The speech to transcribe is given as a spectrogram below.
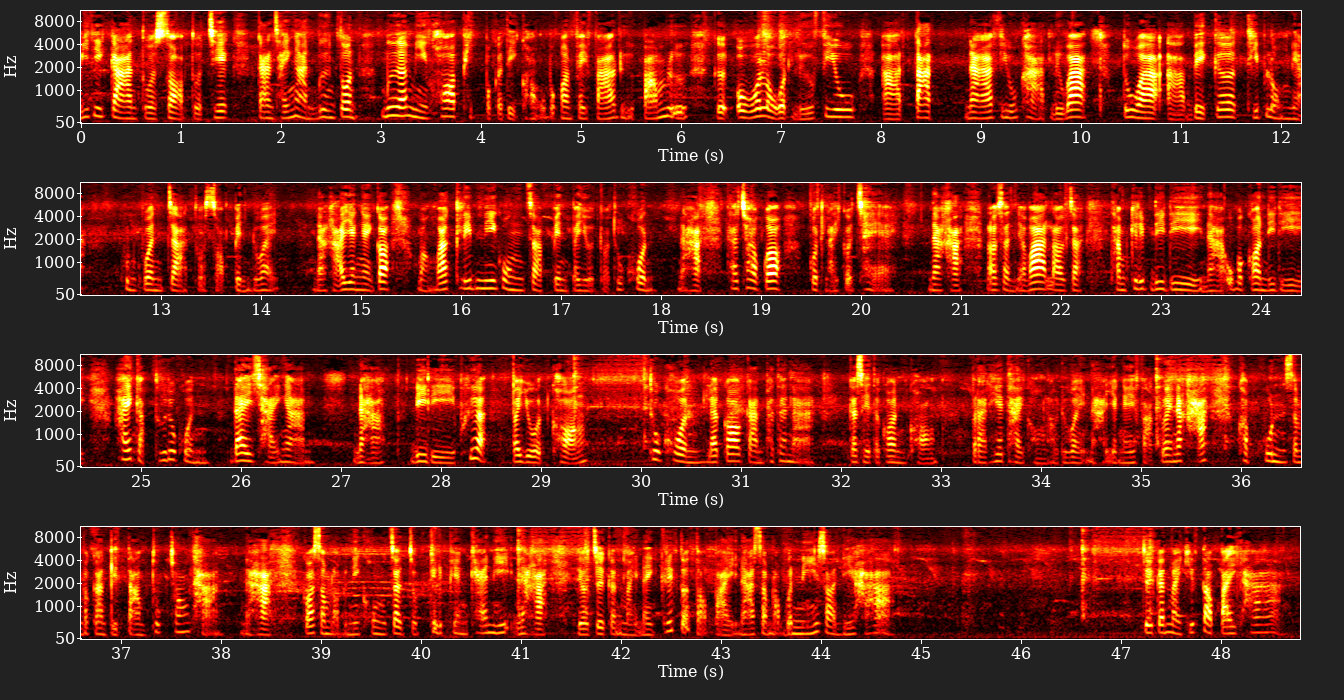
วิธีการตรวจสอบตรวจเช็ค การใช้งานเบื้องต้น เมื่อมีข้อผิดปกติของอุปกรณ์ไฟฟ้า หรือปั๊มหรือเกิดโอเวอร์โหลดหรือฟิวตัดนะคะฟิวขาดหรือว่าตัวเบเกอร์ทิปลงเนี่ยคุณควรจะตรวจสอบเป็นด้วย นะคะ ยังไงก็หวังว่าคลิปนี้คงจะเป็นประโยชน์กับทุกคนนะคะ ถ้าชอบก็กดไลค์กดแชร์นะคะ เราสัญญาว่าเราจะทำคลิปดีๆนะคะอุปกรณ์ดีๆ ให้กับทุกๆคนได้ใช้งานนะคะดีๆ เพื่อประโยชน์ของทุกคนและก็การพัฒนาเกษตรกรของ ประเทศไทยของเราด้วยนะคะยังไงฝากด้วยนะคะ ขอบคุณสำหรับการติดตามทุกช่องทางนะคะ ก็สำหรับวันนี้คงจะจบคลิปเพียงแค่นี้นะคะ เดี๋ยวเจอกันใหม่ในคลิปต่อๆไปนะคะสำหรับวันนี้สวัสดีค่ะ เจอกันใหม่คลิปต่อไปค่ะ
